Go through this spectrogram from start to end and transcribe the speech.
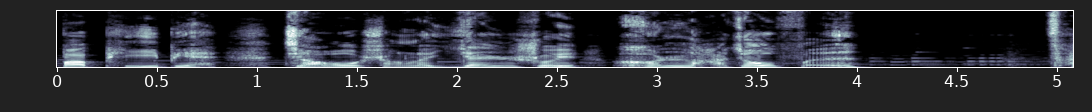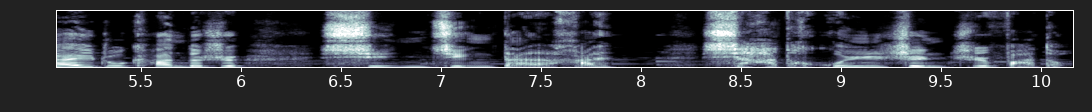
把皮鞭浇上了盐水和辣椒粉。财主看的是心惊胆寒，吓得浑身直发抖。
